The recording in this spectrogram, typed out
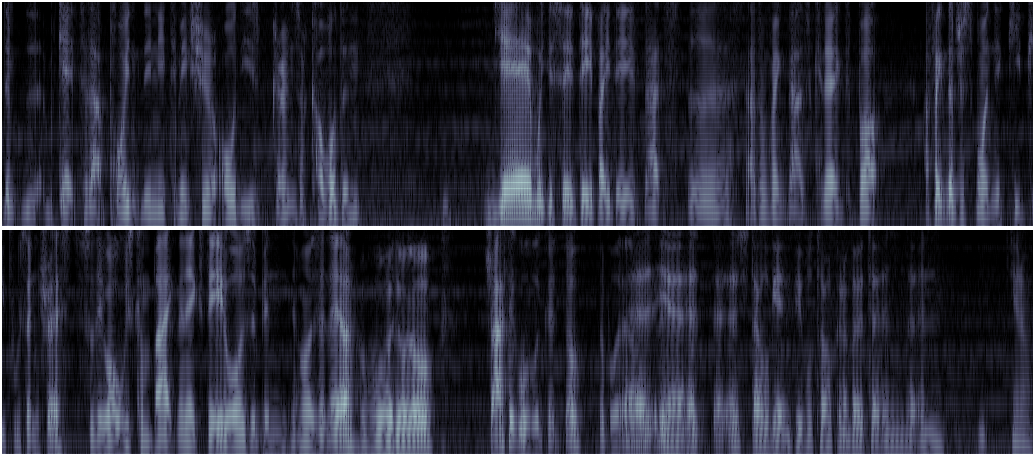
the, the- get to that point, they need to make sure all these grounds are covered. And yeah, what you say day by day, that's uh, I don't think that's correct, but I think they're just wanting to keep people's interest, so they'll always come back the next day. Oh, has it been? Oh, is it there? Oh, I don't know. Traffic will look good though. They'll be like, "Oh, Uh, look at yeah, it, it is still getting people talking about it, isn't it? And you know,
